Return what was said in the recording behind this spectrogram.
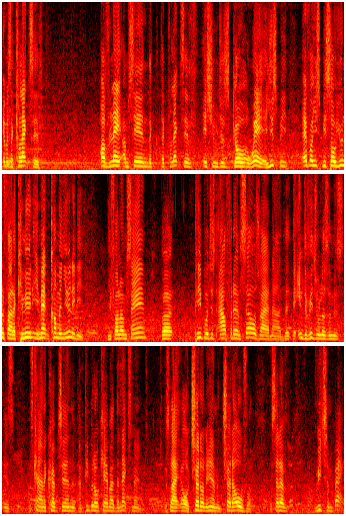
it was a collective. Of late, I'm seeing the, the collective issue just go away. It used to be everyone used to be so unified. A community meant common unity. You follow what I'm saying? But people just out for themselves right now. The, the individualism is, is, is kind of crept in, and people don't care about the next man. It's like, oh, tread on him and tread over instead of reaching back.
